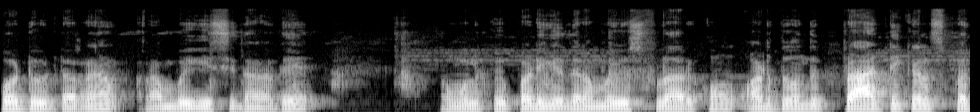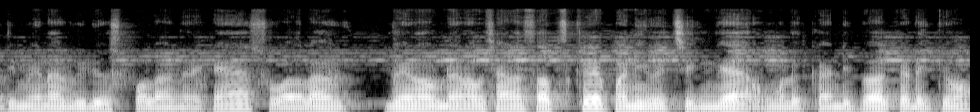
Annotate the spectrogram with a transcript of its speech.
போட்டு விட்டுறேன். ரொம்ப ஈஸி தான் அது. உங்களுக்கு படிக்கிறது ரொம்ப யூஸ்ஃபுல்லாக இருக்கும். அடுத்து வந்து ப்ராக்டிகல்ஸ் பற்றியுமே நான் வீடியோஸ் போடலான்னு இருக்கேன். ஸோ அதெல்லாம் வேணும் அப்படின்னா நம்ம சேனல் சப்ஸ்கிரைப் பண்ணி வச்சுக்கோங்க. உங்களுக்கு கண்டிப்பாக கிடைக்கும்.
